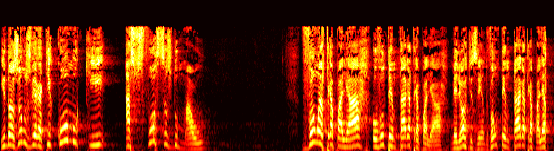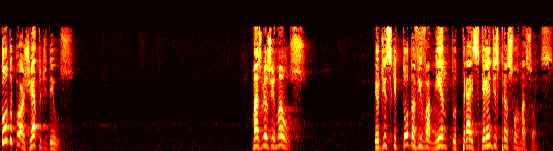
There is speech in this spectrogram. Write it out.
E nós vamos ver aqui como que as forças do mal vão atrapalhar, ou vão tentar atrapalhar, melhor dizendo, vão tentar atrapalhar todo o projeto de Deus. Mas, meus irmãos, eu disse que todo avivamento traz grandes transformações.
